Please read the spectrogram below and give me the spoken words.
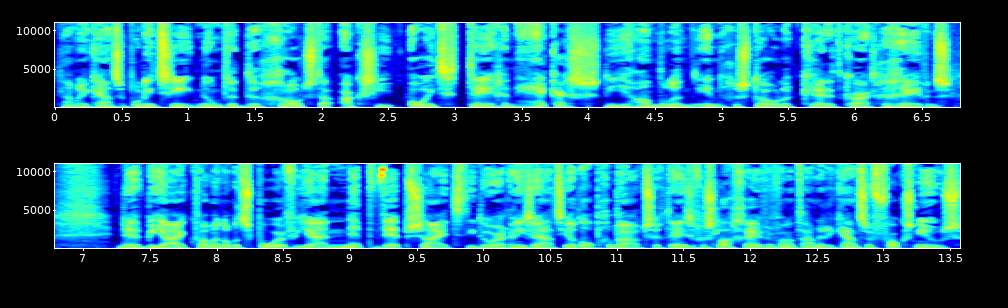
De Amerikaanse politie noemt het de grootste actie ooit tegen hackers... die handelen in gestolen creditcardgegevens. De FBI kwam er op het spoor via een nepwebsite die de organisatie had opgebouwd... zegt deze verslaggever van het Amerikaanse Fox News.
